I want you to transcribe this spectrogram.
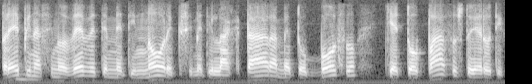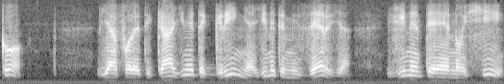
πρέπει να συνοδεύεται με την όρεξη, με τη λαχτάρα, με τον πόθο και το πάθος το ερωτικό. Διαφορετικά γίνεται γκρίνια, γίνεται μιζέρια, γίνεται ενοχή,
